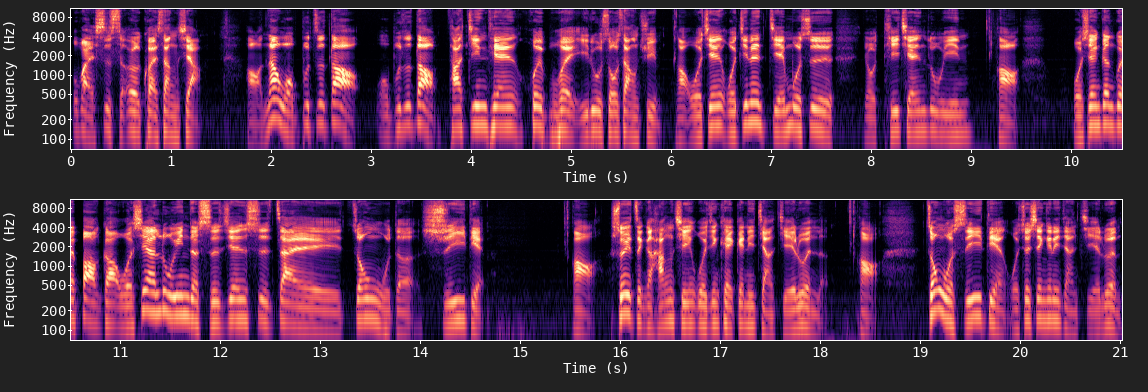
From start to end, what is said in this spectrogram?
五百四十二块上下。好，那我不知道，我不知道他今天会不会一路收上去。好，我今我今天节目是有提前录音。好。我先跟各位报告，我现在录音的时间是在中午的十一点，好，所以整个行情我已经可以跟你讲结论了。好，中午十一点我就先跟你讲结论，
